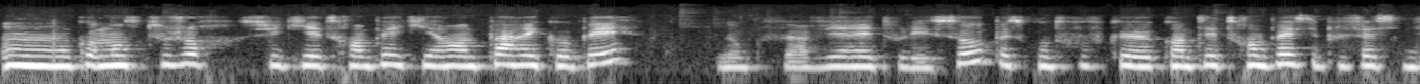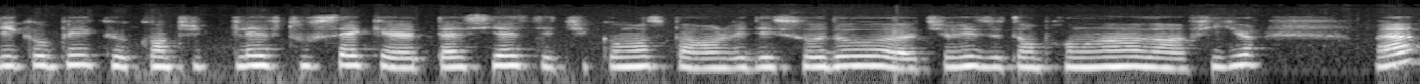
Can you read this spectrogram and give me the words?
On commence toujours celui qui est trempé qui rentre par écopé donc faire virer tous les seaux, parce qu'on trouve que quand tu es trempé, c'est plus facile d'écoper que quand tu te lèves tout sec euh, ta sieste et tu commences par enlever des seaux d'eau, euh, tu risques de t'en prendre un dans la figure. Voilà.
